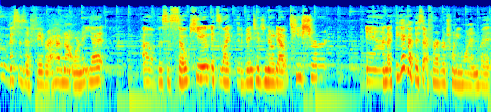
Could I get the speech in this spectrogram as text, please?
Ooh, this is a favorite. I have not worn it yet. Oh, this is so cute. It's like the vintage No Doubt t-shirt. And I think I got this at Forever 21, but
